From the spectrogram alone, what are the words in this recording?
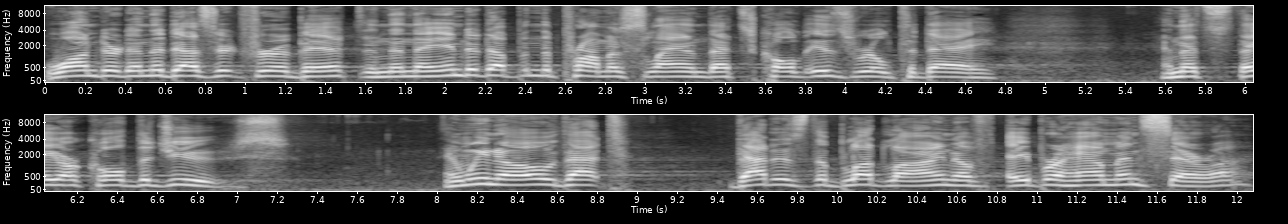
wandered in the desert for a bit and then they ended up in the promised land that's called Israel today. And that's they are called the Jews. And we know that that is the bloodline of Abraham and Sarah,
